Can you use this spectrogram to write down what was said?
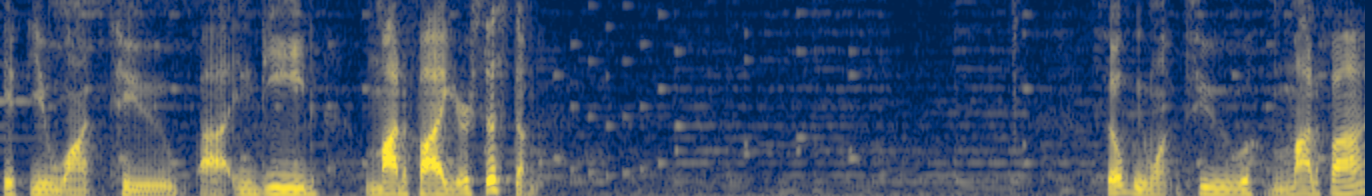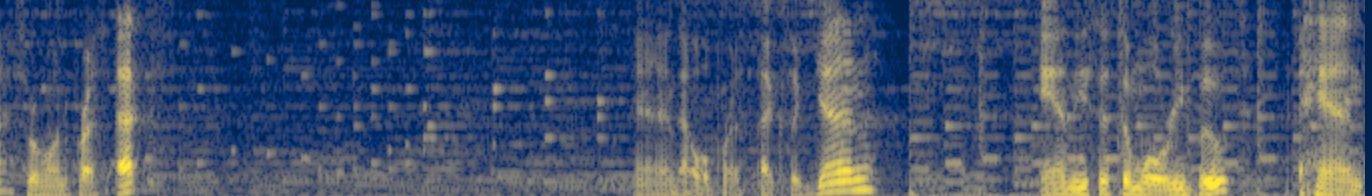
if you want to uh, indeed modify your system. So we want to modify, so we're going to press X. And now we'll press X again and the system will reboot. And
